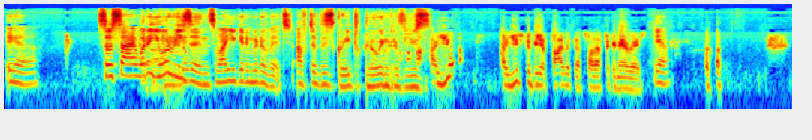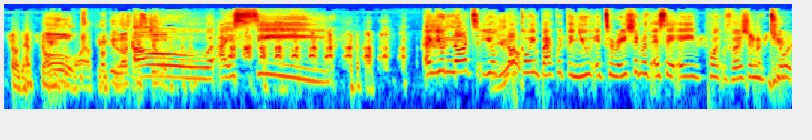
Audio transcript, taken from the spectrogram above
Yeah. So, Sai, what are your uh, reasons why are you getting rid of it after these great glowing reviews? I, I used to be a pilot at South African Airways. Yeah. So that's the oh, why I probably lost his job. Oh, I see. and you're not you're you not know. going back with the new iteration with SAA point version two.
